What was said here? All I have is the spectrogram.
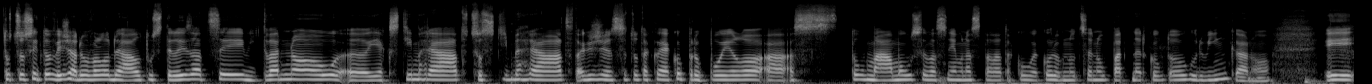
to, co si to vyžadovalo dál, tu stylizaci výtvarnou, eh, jak s tím hrát, co s tím hrát, takže se to takhle jako propojilo a, a tou mámou se vlastně ona stala takovou jako rovnocenou partnerkou toho hudvínka, no. I,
